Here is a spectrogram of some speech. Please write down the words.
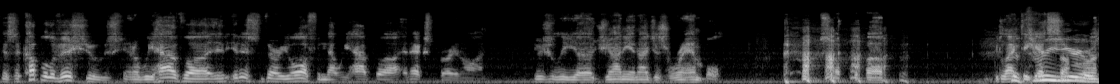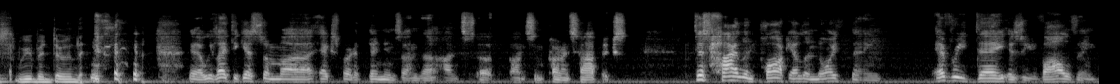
There's a couple of issues. You know, we have. Uh, it, it isn't very often that we have uh, an expert on. Usually, uh, Johnny and I just ramble. So, uh, we'd like for to get three some. uh, years we've been doing this. Yeah, we'd like to get some uh, expert opinions on the, on uh, on some current topics. This Highland Park, Illinois thing, every day is evolving.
